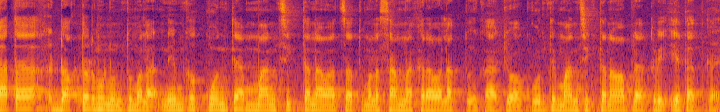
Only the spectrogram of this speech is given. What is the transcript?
आता डॉक्टर म्हणून तुम्हाला नेमकं कोणत्या मानसिक तणावाचा तुम्हाला सामना करावा लागतो का? किंवा कोणते मानसिक तणाव आपल्याकडे येतात काय?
